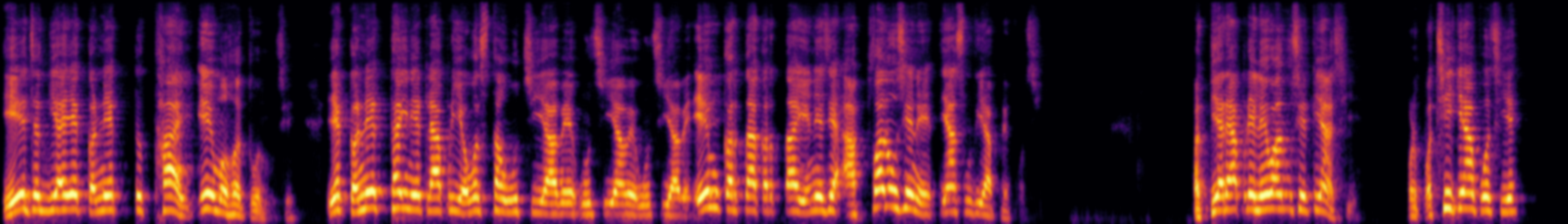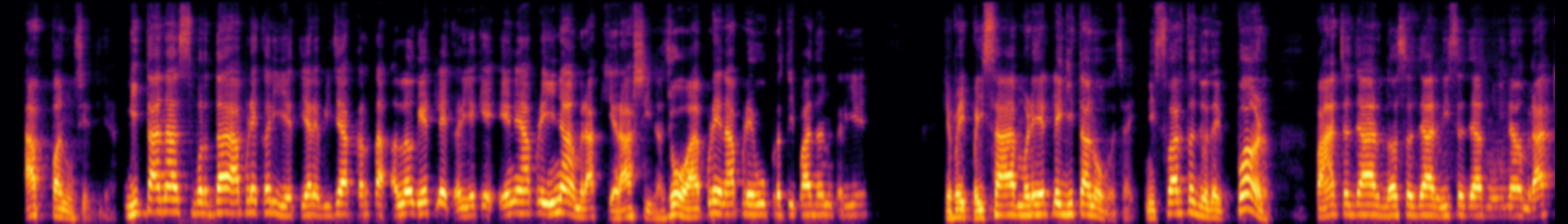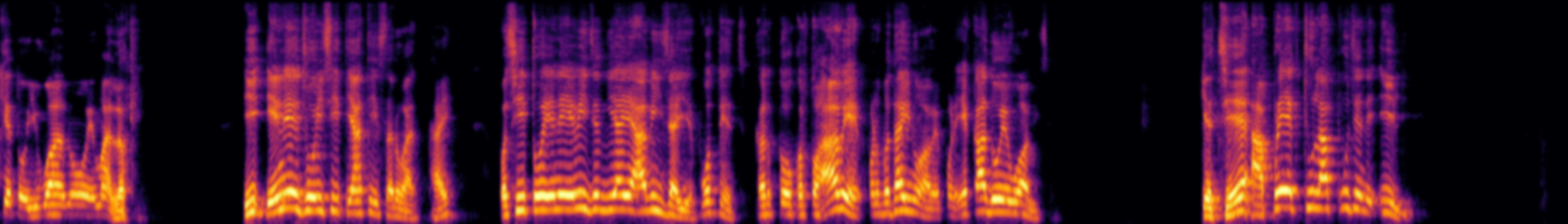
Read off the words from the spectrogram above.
એ જગ્યાએ કનેક્ટ થાય એ મહત્વનું છે. એ કનેક્ટ થાય ને એટલે આપણી અવસ્થા ઊંચી આવે ઊંચી આવે ઊંચી આવે. એમ કરતા કરતા એને જે આપવાનું છે ને, ત્યાં સુધી આપણે પહોંચીએ. અત્યારે આપણે લેવાનું છે ત્યાં છીએ. પણ પછી ક્યાં પહોંચીએ? આપવાનું છે ત્યાં. ગીતાના સ્પર્ધા આપણે કરીએ ત્યારે બીજા કરતા અલગ એટલે કરીએ કે એને આપણે ઇનામ રાખીએ, રાશિના. જો આપણે આપણે એવું પ્રતિપાદન કરીએ કે ભાઈ પૈસા મળે એટલે ગીતા નો વચાય નિસ્વાર્થ જ વધાય પણ પાંચ હજાર, દસ હજાર, વીસ હજારનું ઇનામ રાખીએ તો યુવાનો એમાં લખે. ઈ એને જોઈશી ત્યાંથી શરૂઆત થાય. પછી તો એને એવી જગ્યાએ આવી જાય પોતે જ. કરતો કરતો આવે, પણ બધાય નો આવે, પણ એકાદો એવો આવી જાય. કે જે આપણે એકચ્યુઅલ આપવું છે ને ઈ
